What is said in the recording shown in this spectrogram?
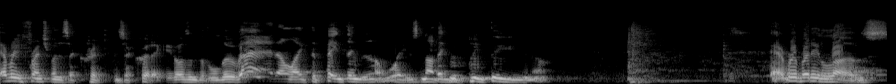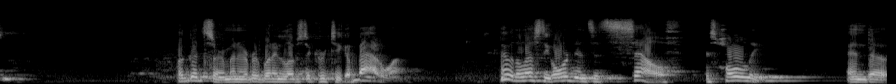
Every Frenchman is a, crit, is a critic. He goes into the Louvre, ah, I don't like the painting. No way, it's not a good painting, you know. Everybody loves a good sermon. Everybody loves to critique a bad one. Nevertheless, the ordinance itself is holy. And uh,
